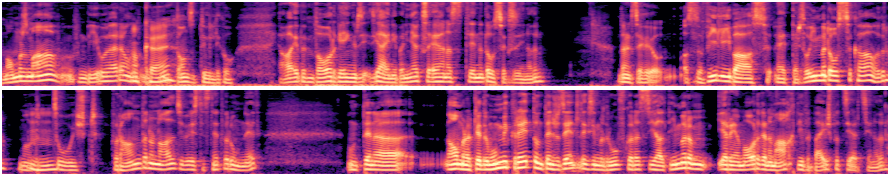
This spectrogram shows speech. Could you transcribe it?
machen wir es machen, vom Bio her, und, okay. und, und dann natürlich auch, ja, eben beim Vorgänger, sie, sie haben eben nie gesehen, dass die nicht draussen waren, oder? Und dann habe ich gesagt, ja, also so viele was hat er so immer draussen gehabt, oder? Und mhm. dazu ist vorhanden und all, sie wissen jetzt nicht, warum nicht. Und dann, äh, dann haben wir ein bisschen drum geredet und dann schlussendlich sind wir drauf gekommen, dass sie halt immer am, am Morgen um 8 Uhr vorbeispaziert sind, oder?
